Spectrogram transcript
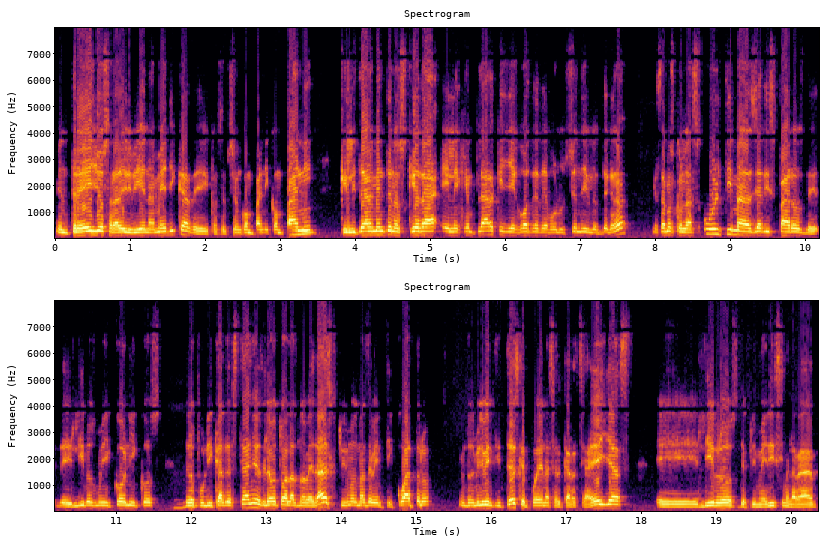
entre ellos a la de Vivir en América de Concepción Company Company, que literalmente nos queda el ejemplar que llegó de devolución de biblioteca, Estamos con las últimas ya disparos de, libros muy icónicos de lo publicado este año, desde luego todas las novedades, que tuvimos más de 24 en 2023, que pueden acercarse a ellas, eh, libros de primerísima, la verdad,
